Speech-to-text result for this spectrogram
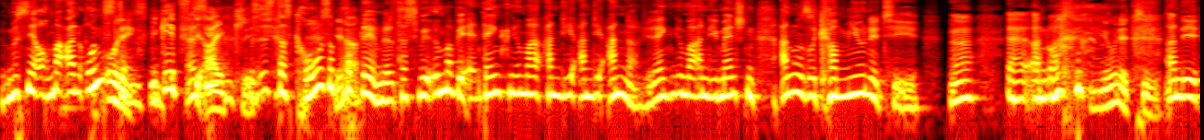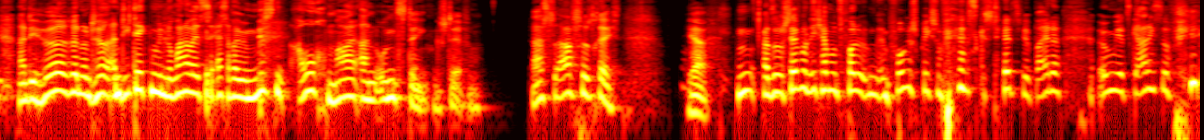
Wir müssen ja auch mal an uns, Uns. denken. Wie geht's dir Weißt du? eigentlich? Das ist das große Ja. Problem, ne, dass wir immer, wir denken immer an die, an die anderen. Wir denken immer an die Menschen, an unsere Community, ne? äh, an, Community. an die, an die Hörerinnen und Hörer, an die denken wir normalerweise zuerst, aber wir müssen auch mal an uns denken, Steffen. Da hast du absolut recht. Ja. Hm, Also Steffen und ich haben uns voll im Vorgespräch schon festgestellt, dass wir beide irgendwie jetzt gar nicht so viel,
